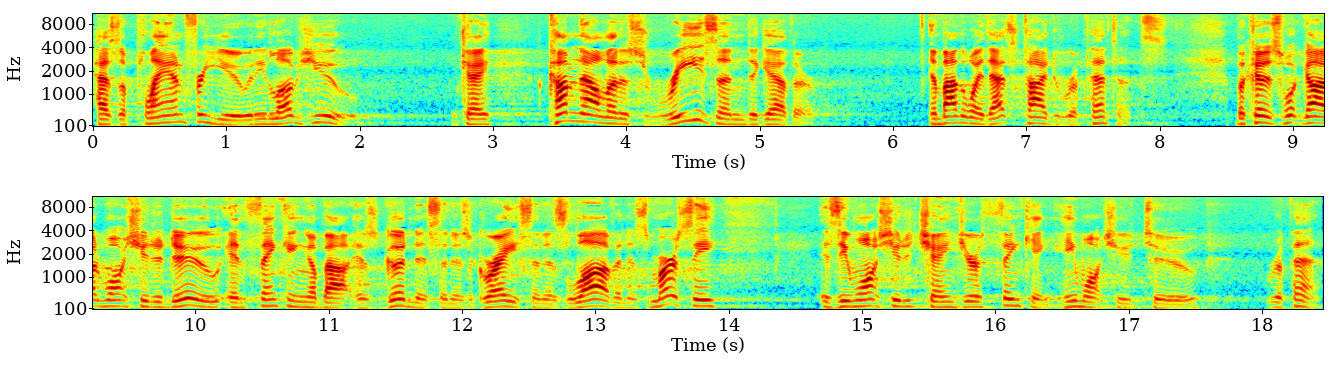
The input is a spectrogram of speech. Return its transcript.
has a plan for you and he loves you. Okay? Come now, let us reason together. And by the way, that's tied to repentance. Because what God wants you to do in thinking about His goodness and His grace and His love and His mercy is He wants you to change your thinking. He wants you to repent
